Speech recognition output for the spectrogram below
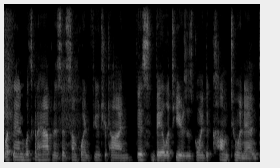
but then what's going to happen is at some point in future time, this vale of tears is going to come to an end.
